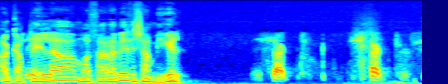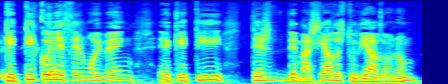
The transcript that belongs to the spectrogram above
a capela sí. mozárabe de San Miguel. Exacto. Sí. Que ti coñeces moi ben e que ti tes demasiado estudiado, non?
